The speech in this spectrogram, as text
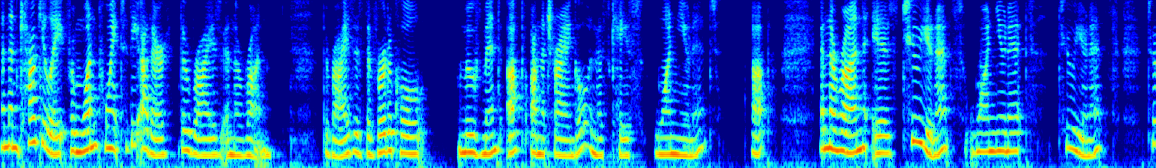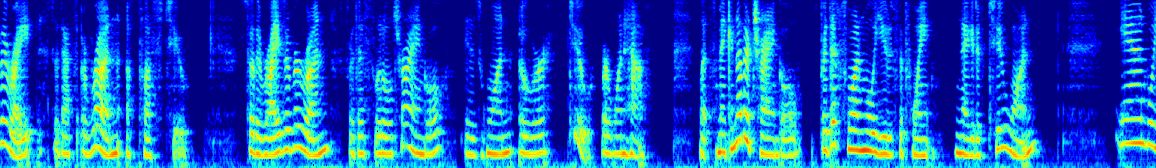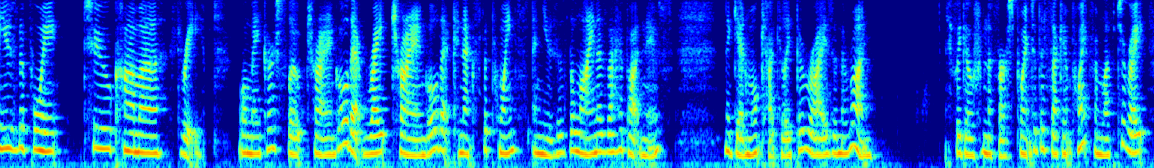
and then calculate from one point to the other the rise and the run. The rise is the vertical movement up on the triangle, in this case one unit up, and the run is two units, one unit, two units to the right, so that's a run of plus two. So the rise over run for this little triangle is 1 over 2, or 1 half. Let's make another triangle. For this one, we'll use the point negative 2, 1, and we'll use the point 2, comma 3. We'll make our slope triangle, that right triangle that connects the points and uses the line as the hypotenuse. And again, we'll calculate the rise and the run. If we go from the first point to the second point from left to right,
